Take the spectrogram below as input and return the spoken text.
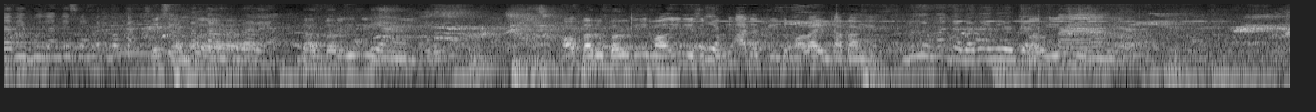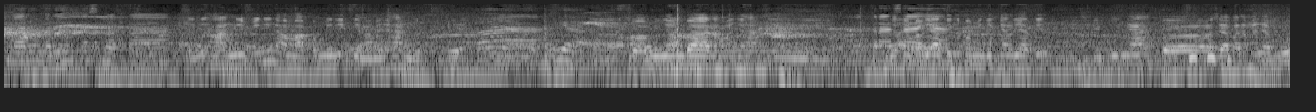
Dari bulan Desember bapak Desember. tahun kemarin Baru-baru ini. Iya. Oh baru-baru di mall ini sebelumnya ada di mall lain cabangnya. belum ada baru ini aja Baru ini. baru merintas bapak Ini Hanif ini nama pemiliknya namanya Hanif. Iya. Iya, iya. Eh, suaminya Mbak namanya Hanif. Putra Terus coba saya. liatin ke pemiliknya liatin ibunya ke siapa namanya Bu?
